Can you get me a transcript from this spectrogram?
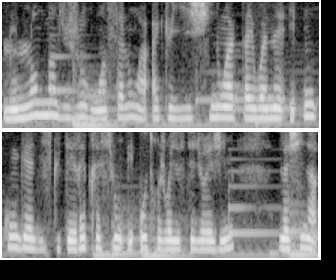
le lendemain du jour où un salon a accueilli Chinois, Taïwanais et Hongkongais discuter répression et autres joyeusetés du régime, la Chine a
